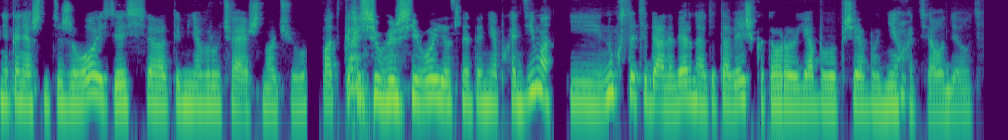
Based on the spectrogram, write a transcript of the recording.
мне, конечно, тяжело, и здесь а, ты меня выручаешь ночью, подкачиваешь его, если это необходимо. И, ну, кстати, да, наверное, это та вещь, которую я бы вообще бы не хотела делать.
